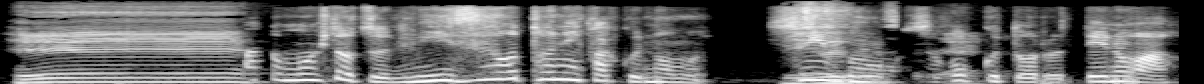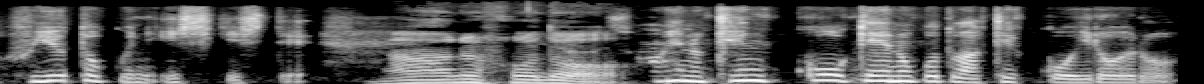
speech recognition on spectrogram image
へーあともう一つ、水をとにかく飲む。水分をすごく取るっていうのは冬特に意識して、なるほどその。辺の健康系のことは結構いろいろうん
